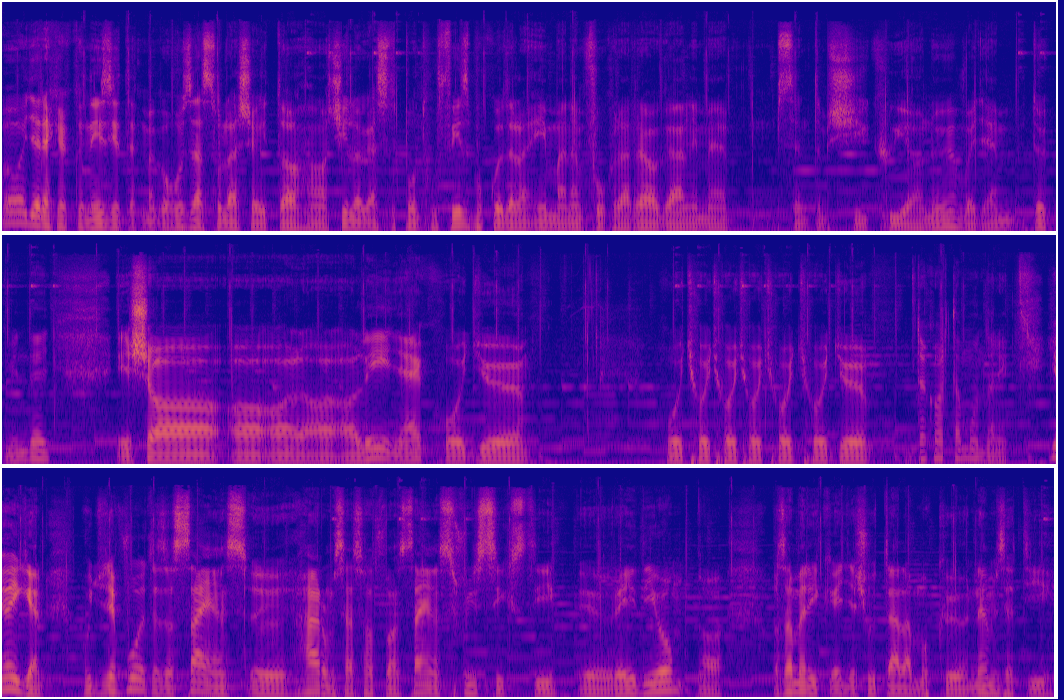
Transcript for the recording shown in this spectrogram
Ó, gyerekek, nézzétek meg a hozzászólásait a, a csillagászat.hu Facebook oldalon, én már nem fogok rá reagálni, mert szerintem sík hülye a nő, vagy em, tök mindegy. És a, a, a, a lényeg, hogy hogy, hogy, hogy, hogy, hogy, hogy, mit akartam mondani? Ja igen, hogy ugye volt ez a Science uh, 360 Science 360 uh, Radio, a, az Amerikai Egyesült Államok uh, nemzeti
